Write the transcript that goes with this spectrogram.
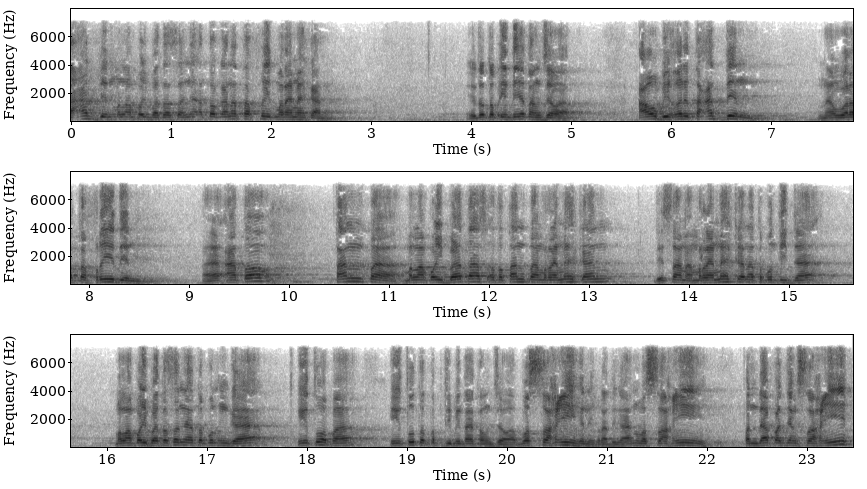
ta'addin melampaui batasannya atau karena tafrid meremehkan. Itu tetap intinya tanggung jawab. Au bi ghairi ta'addin nah wala tafridin eh, atau tanpa melampaui batas atau tanpa meremehkan di sana meremehkan ataupun tidak melampaui batasannya ataupun enggak itu apa? Itu tetap diminta tanggung jawab. Wasahih ini perhatikan. Wasahih pendapat yang sahih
